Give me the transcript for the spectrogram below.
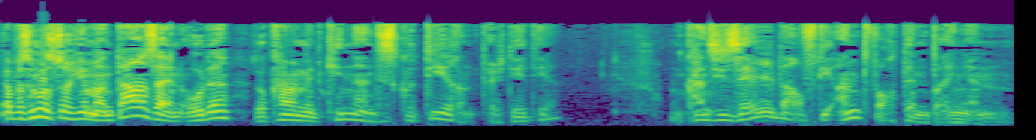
Aber es muss doch jemand da sein, oder? So kann man mit Kindern diskutieren, versteht ihr? Und kann sie selber auf die Antworten bringen.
